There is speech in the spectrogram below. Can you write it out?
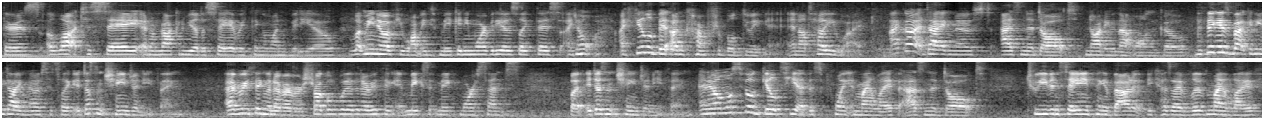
There's a lot to say and I'm not gonna be able to say everything in one video. Let me know if you want me to make any more videos like this. I don't, I feel a bit uncomfortable doing it and I'll tell you why. I got diagnosed as an adult not even that long ago. The thing is about getting diagnosed, it's like, it doesn't change anything. Everything that I've ever struggled with and everything, it makes it make more sense but it doesn't change anything. And I almost feel guilty at this point in my life as an adult to even say anything about it because I've lived my life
